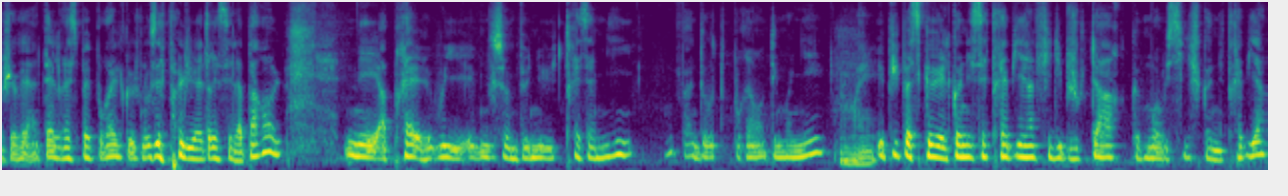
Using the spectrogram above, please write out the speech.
j'avais un tel respect pour elle que je n'osais pas lui adresser la parole. Mais après, oui, nous sommes venus très amis enfin d'autres pourraient en témoigner. Et puis parce qu'elle connaissait très bien Philippe Joutard, que moi aussi je connais très bien.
